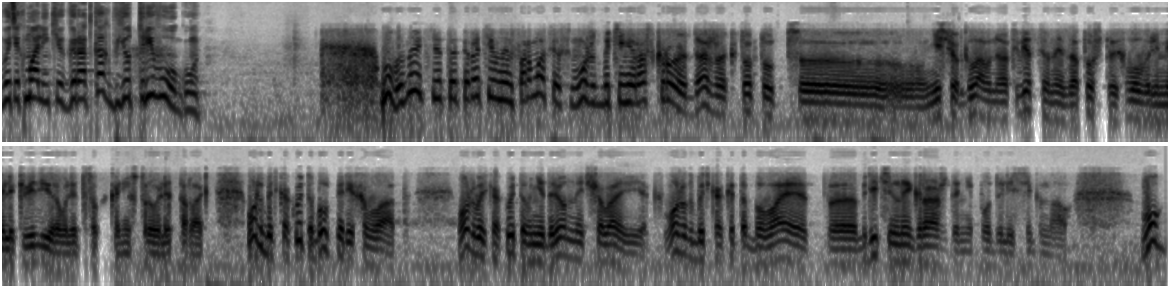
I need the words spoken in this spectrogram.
в этих маленьких городках бьет тревогу? Ну, вы знаете, эта оперативная информация, может быть, и не раскроет даже, кто тут э, несет главную ответственность за то, что их вовремя ликвидировали, то, как они устроили теракт. Может быть, какой-то был перехват. Может быть, какой-то внедренный человек. Может быть, как это бывает, э, бдительные граждане подали сигнал мог,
